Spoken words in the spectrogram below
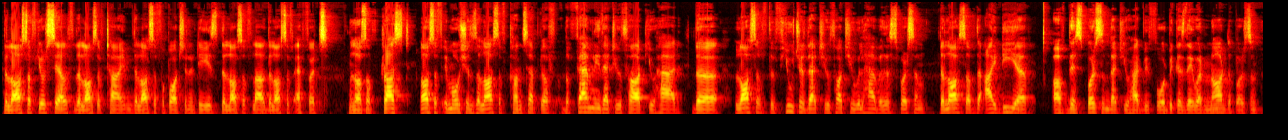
the loss of yourself, the loss of time, the loss of opportunities, the loss of love, the loss of efforts loss of trust, loss of emotions, the loss of concept of the family that you thought you had, the loss of the future that you thought you will have with this person, the loss of the idea of this person that you had before because they were not the person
